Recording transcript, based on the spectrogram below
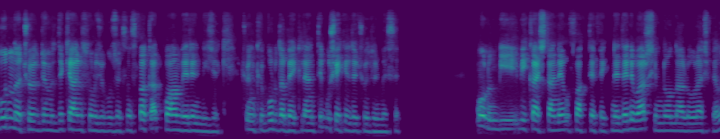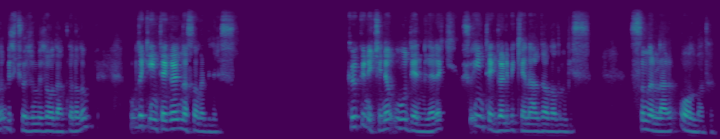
Bununla çözdüğümüzdeki aynı sonucu bulacaksınız. Fakat puan verilmeyecek. Çünkü burada beklenti bu şekilde çözülmesi. Onun bir birkaç tane ufak tefek nedeni var. Şimdi onlarla uğraşmayalım. Biz çözümümüze odaklanalım. Buradaki integrali nasıl alabiliriz? Kökün içine u denilerek şu integrali bir kenarda alalım biz. Sınırlar olmadı.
